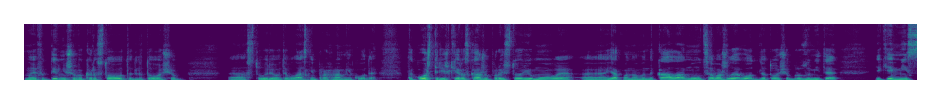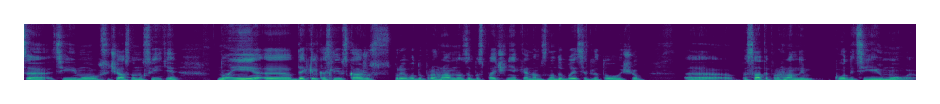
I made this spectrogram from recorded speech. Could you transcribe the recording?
найефективніше використовувати для того, щоб створювати власні програмні коди. Також трішки розкажу про історію мови, е, як вона виникала. Ну, це важливо для того, щоб розуміти, яке місце цієї мови в сучасному світі. Ну і е, декілька слів скажу з приводу програмного забезпечення, яке нам знадобиться для того, щоб е, писати програмні коди цією мовою.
